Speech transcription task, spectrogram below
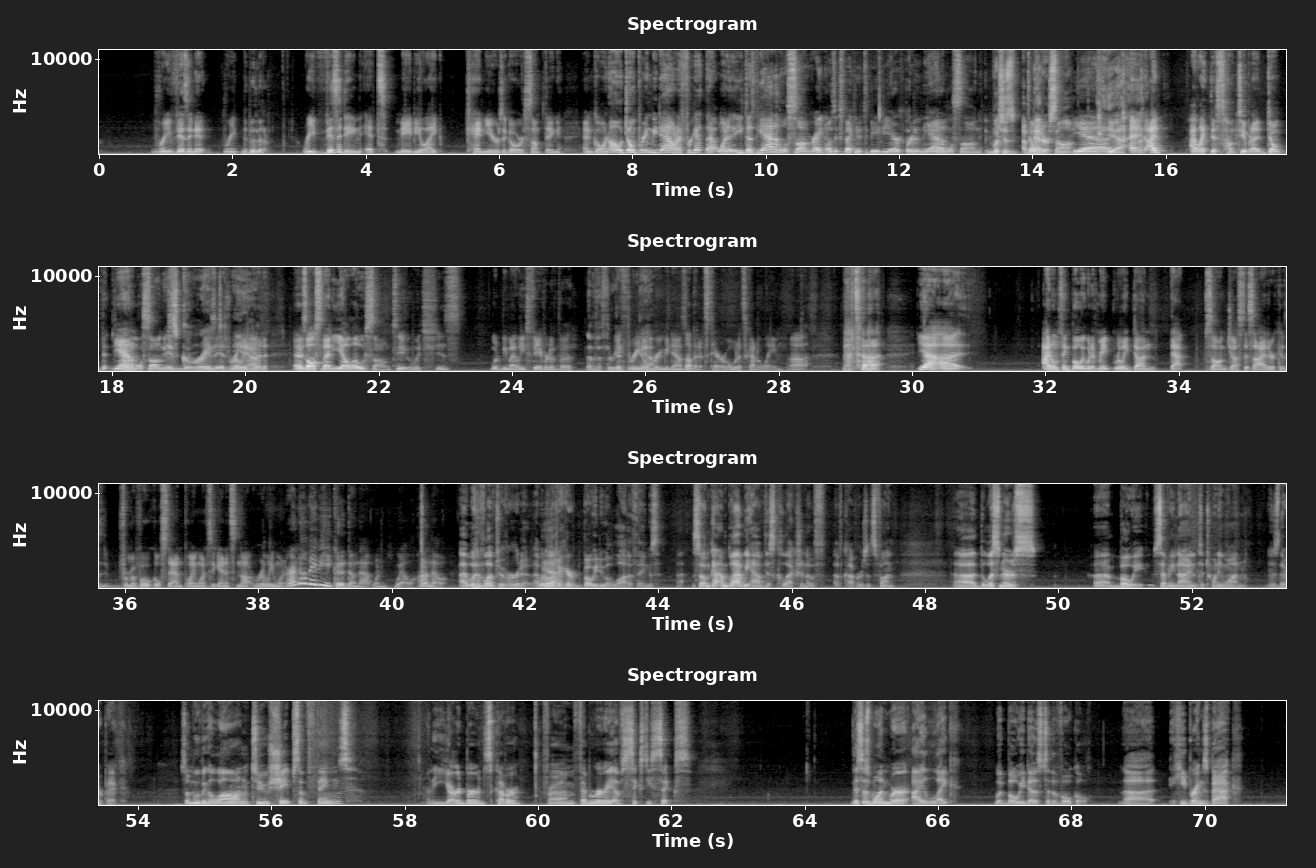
revisiting it, re, revisiting it maybe like ten years ago or something, and going, "Oh, don't bring me down! I forget that one. He does the Animal song, right?" And I was expecting it to be the Eric Burdon and the Animal song. Which is a Don't better br- song. Yeah, Yeah. I, I I like this song too, but I don't. The, the Animal song is Is great, Is, is really yeah. good. And there's also that ELO song too, which is would be my least favorite of the Of the three. the three. yeah. Don't bring me down. It's not that it's terrible, but it's kind of lame. Uh, but uh, yeah, uh, I don't think Bowie would have made, really done that song justice either, because from a vocal standpoint, once again, it's not really one. Or no, maybe he could have done that one well. I don't know. I would have loved to have heard it. I would have loved to hear Bowie do a lot of things. So I'm, I'm glad we have this collection of, of covers. It's fun. Uh, the listeners, uh, Bowie, 79 to 21 is their pick. So moving along to Shapes of Things, the Yardbirds cover from February of 66. This is one where I like what Bowie does to the vocal. Uh, he brings back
